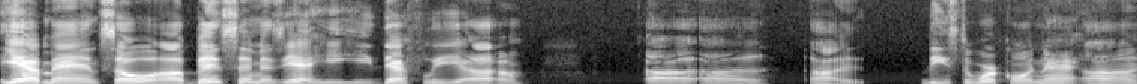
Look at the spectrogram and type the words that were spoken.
yeah, man. So uh, Ben Simmons, yeah, he he definitely uh, uh, uh, uh, needs to work on that. Uh,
